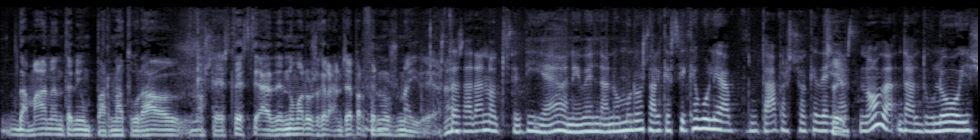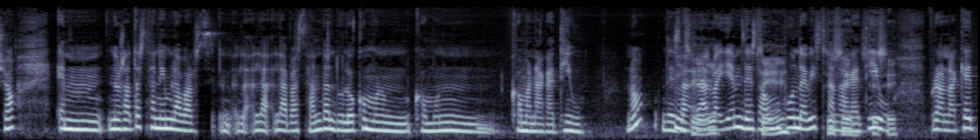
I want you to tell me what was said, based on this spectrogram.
demanen tenir un part natural? No sé, este, este, de números grans, eh, per fer-nos una idea. Eh? Ostres, ara no et sé dir, eh, a nivell de números. El que sí que volia apuntar, per això que deies, Sí. no?, de, del dolor i això, em, nosaltres tenim la, vers, la, la, la vessant del dolor com, un, com, un, com a negatiu, no? Des de, Sí, el veiem des d'un sí, punt de vista sí, sí, negatiu. sí, sí. Però en aquest,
